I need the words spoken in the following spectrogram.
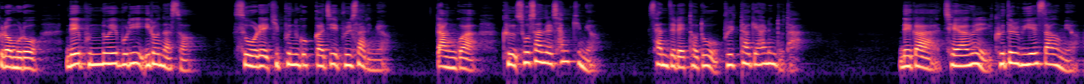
그러므로 내 분노의 불이 일어나서 스월의 깊은 곳까지 불사르며 땅과 그 소산을 삼키며 산들의 터도 불타게 하는도다. 내가 재앙을 그들 위에 쌓으며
